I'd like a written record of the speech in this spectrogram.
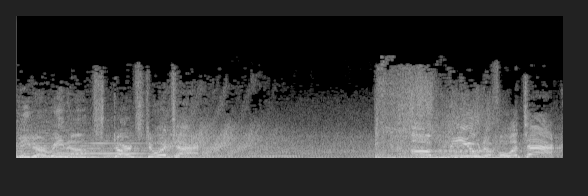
Nidorina starts to attack. A beautiful attack!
